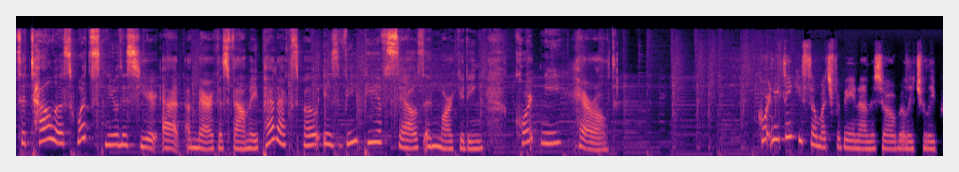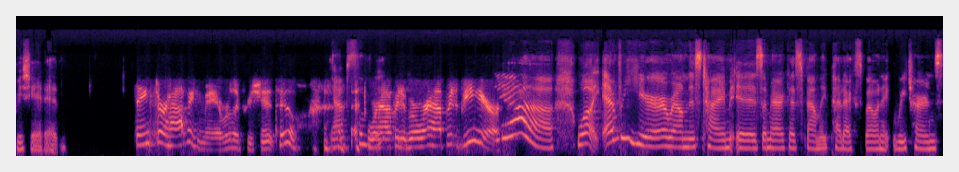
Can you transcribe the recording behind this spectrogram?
to tell us what's new this year at America's Family Pet Expo is VP of Sales and Marketing, Cortney Harold. Cortney, thank you so much for being on the show. Really, truly appreciate it. Thanks for having me. I really appreciate it too. Absolutely. we're happy to we're happy to be here. Yeah. Well, every year around this time is America's Family Pet Expo, and it returns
